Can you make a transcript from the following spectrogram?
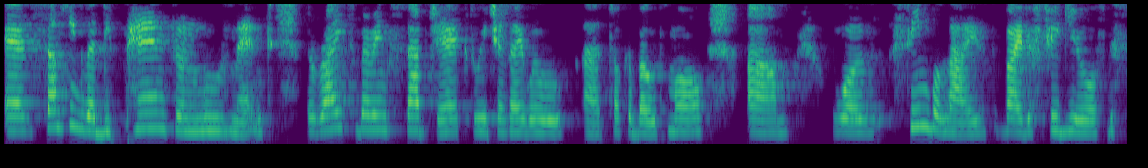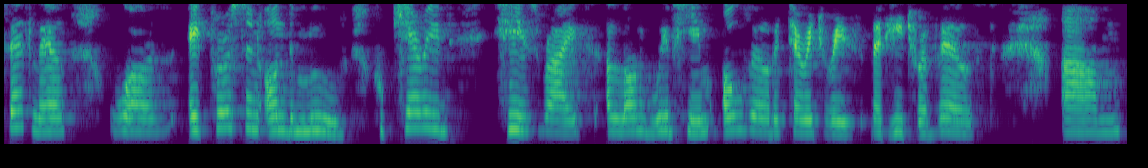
as something that depends on movement. The rights bearing subject, which, as I will uh, talk about more, um, was symbolized by the figure of the settler was a person on the move who carried his rights along with him over the territories that he traversed. Um,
